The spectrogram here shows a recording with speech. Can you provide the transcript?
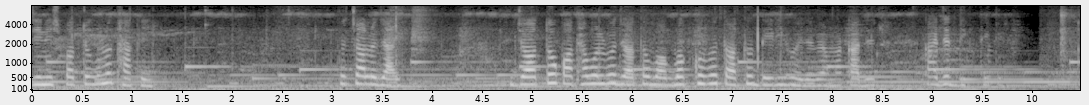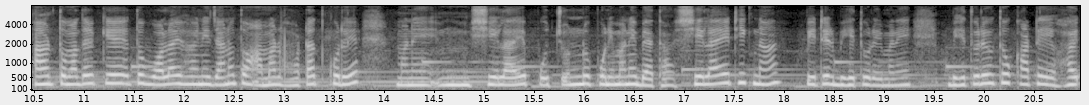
জিনিসপত্রগুলো থাকে। তো চলো যাই। যত কথা বলব, যত বক বক করব, তত দেরি হয়ে যাবে আমার কাজের কাজের দিক থেকে। আর তোমাদেরকে তো বলাই হয়নি, জানো তো? আমার হঠাৎ করে মানে সেলাইয়ে প্রচণ্ড পরিমাণে ব্যথা। সেলাইয়ে ঠিক না পেটের ভেতরে মানে ভেতরেও তো কাটে। হয়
